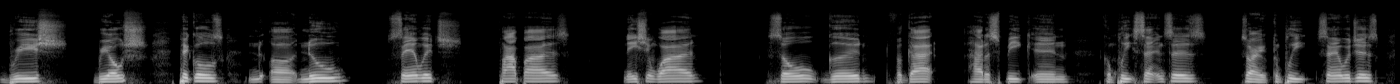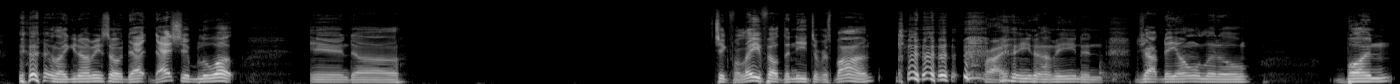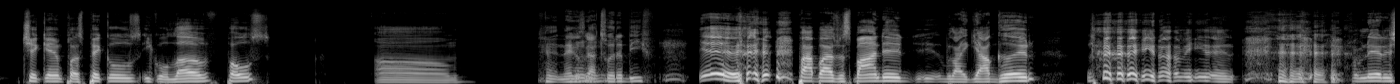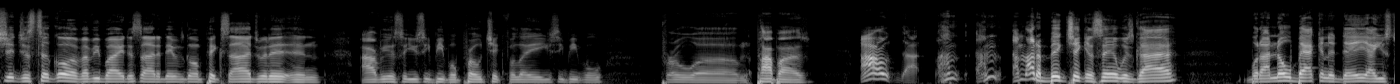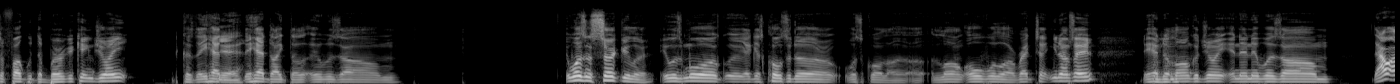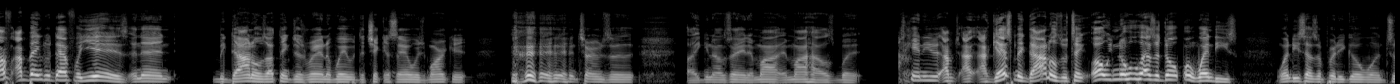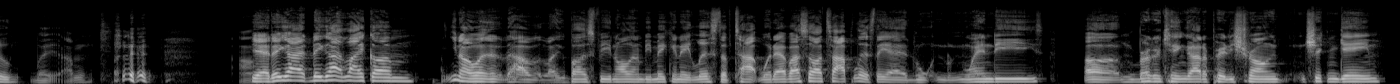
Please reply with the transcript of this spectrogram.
brioche, brioche, pickles, uh, new sandwich, Popeyes, nationwide, so good. Forgot how to speak in complete sentences. Sorry, complete sandwiches. like you know what I mean. So that that shit blew up, and uh Chick Fil A felt the need to respond. Right. you know what I mean, and drop their own little bun chicken plus pickles equal love post. Um. Niggas got Mhm. Twitter beef. Yeah, Popeyes responded like y'all good. you know what I mean? And from there, the shit just took off. Everybody decided they was gonna pick sides with it, and obviously, you see people pro Chick Fil A, you see people pro um, Popeyes. I, I'm I'm I'm not a big chicken sandwich guy, but I know back in the day I used to fuck with the Burger King joint because they had Yeah. they had like the it was um it wasn't circular. It was more, I guess, closer to what's it called a, a long oval or a rectangle. You know what I'm saying? They had Mhm. the longer joint, and then it was um. I, I, I banged with that for years, and then McDonald's I think just ran away with the chicken sandwich market in terms of like you know what I'm saying in my in my house, but I can't even. I, I, I guess McDonald's would take. Oh, you know who has a dope one? Wendy's. Wendy's has a pretty good one too, but I'm. Yeah, they got they got like um you know uh, how like BuzzFeed and all of them be making a list of top whatever. I saw a top list. They had Wendy's, uh, Burger King got a pretty strong chicken game.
